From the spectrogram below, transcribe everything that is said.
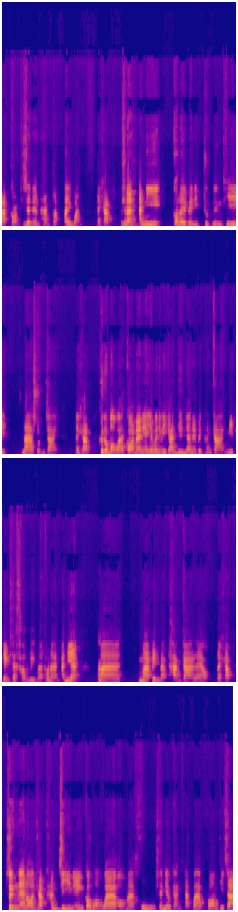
รัฐก่อนที่จะเดินทางกลับไต้หวันนะครับ เพราะฉะนั้นอันนี้ก็เลยเป็นอีกจุดหนึ่งที่น่าสนใจนะครับ คือต้องบอกว่าก่อนหน้านี้ยังไม่ได้มีการยืนยันอย่างเป็นทางการ มีเพียงแค่ข่าวลือมาเท่านั้น อันเนี้ยมามาเป็นแบบทางการแล้วนะครับ ซึ่งแน่นอนครับทางจีนเองก็บอกว่าออกมาขู่เช่นเดียวกันครับว่าพร้อมที่จะ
